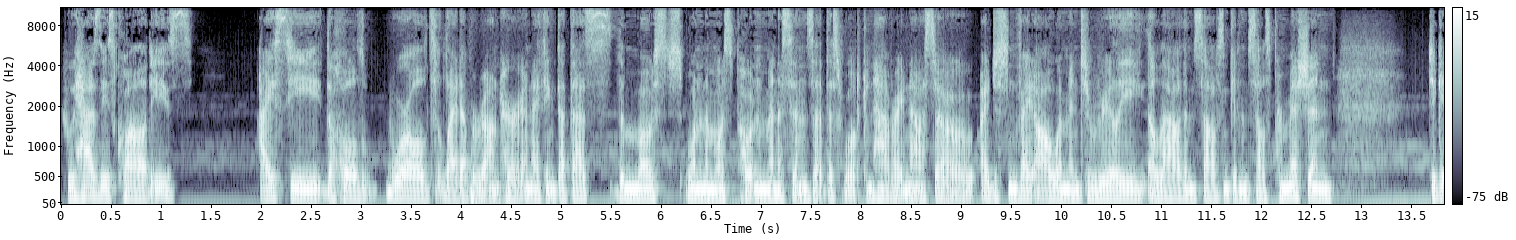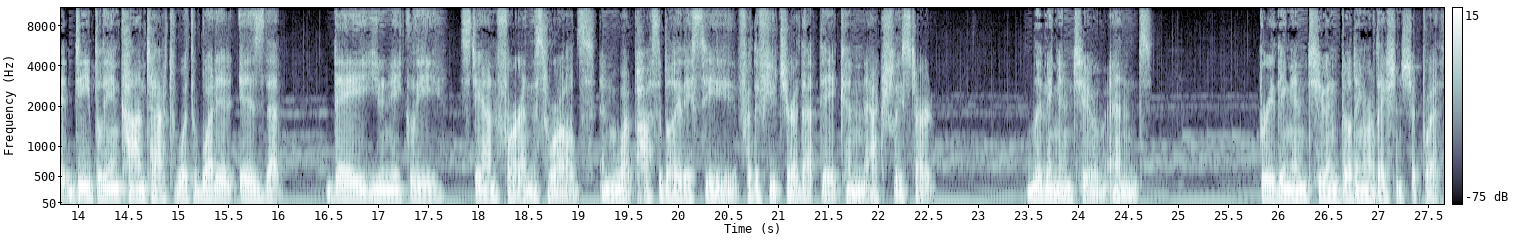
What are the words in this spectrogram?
who has these qualities, I see the whole world light up around her. And I think that that's the most, one of the most potent medicines that this world can have right now. So I just invite all women to really allow themselves and give themselves permission to get deeply in contact with what it is that they uniquely stand for in this world and what possibility they see for the future that they can actually start living into and breathing into and building relationship with.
